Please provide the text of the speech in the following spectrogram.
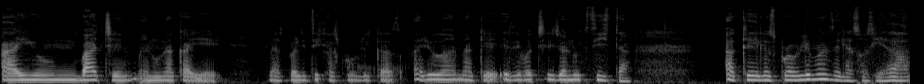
hay un bache en una calle, las políticas públicas ayudan a que ese bache ya no exista, a que los problemas de la sociedad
